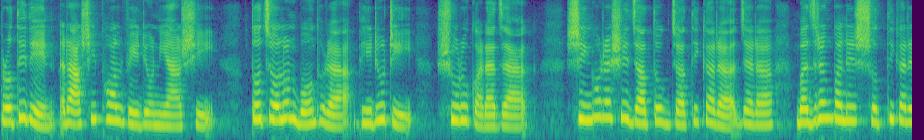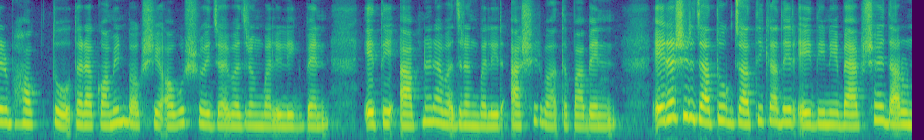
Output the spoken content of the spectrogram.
প্রতিদিন রাশিফল ভিডিও নিয়ে আসি। তো চলুন বন্ধুরা, ভিডিওটি শুরু করা যাক। সিংহরাশি জাতক জাতিকারা যারা বজরংবালির সত্যিকারের ভক্ত, তারা কমেন্ট বক্সে অবশ্যই জয় বজরংবালি লিখবেন। এতে আপনারা বজরংবালির আশীর্বাদ পাবেন। এ রাশির জাতক জাতিকাদের এই দিনে ব্যবসায় দারুণ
